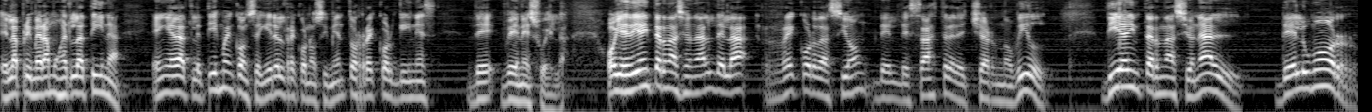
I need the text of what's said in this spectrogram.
Es la primera mujer latina en el atletismo en conseguir el reconocimiento récord Guinness de Venezuela. Hoy es Día Internacional de la Recordación del Desastre de Chernobyl. Día Internacional del humor.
